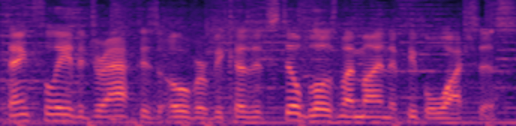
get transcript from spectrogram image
thankfully the draft is over because it still blows my mind that people watch this.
